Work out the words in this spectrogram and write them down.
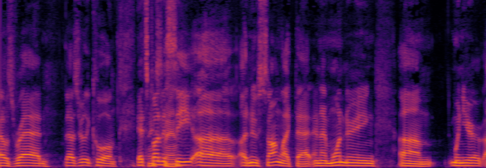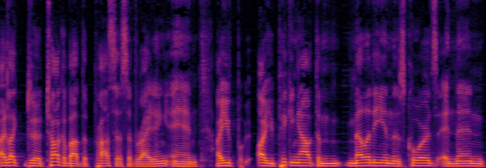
That was rad. That was really cool. It's Thanks, fun to man. see uh, a new song like that, and I'm wondering um, when you're. I'd like to talk about the process of writing, and are you are you picking out the m- melody in those chords and then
